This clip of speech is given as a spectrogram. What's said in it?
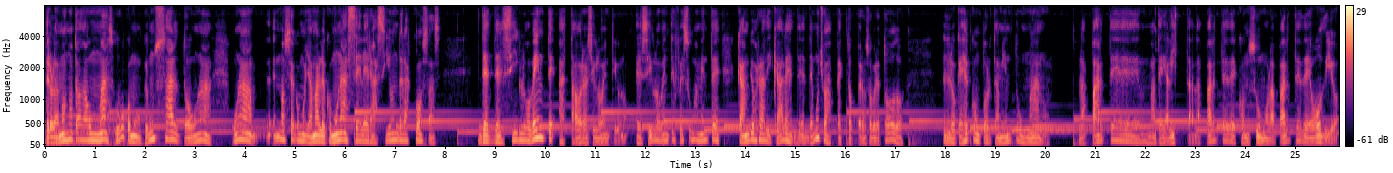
Pero lo hemos notado aún más. Hubo como que un salto, una, una, no sé cómo llamarle, como una aceleración de las cosas desde el siglo XX hasta ahora el siglo XXI. El siglo XX fue sumamente cambios radicales de, de muchos aspectos, pero sobre todo lo que es el comportamiento humano la parte materialista, la parte de consumo, la parte de odio,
